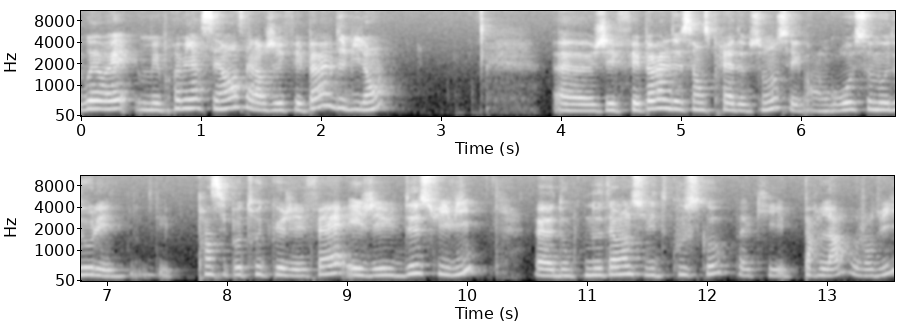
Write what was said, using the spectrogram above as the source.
ouais, ouais, mes premières séances. Alors j'ai fait pas mal de bilans. Euh, j'ai fait pas mal de séances pré-adoption. C'est en grosso modo les principaux trucs que j'ai fait. Et j'ai eu deux suivis. Euh, donc notamment le suivi de Cusco bah, qui est par là aujourd'hui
